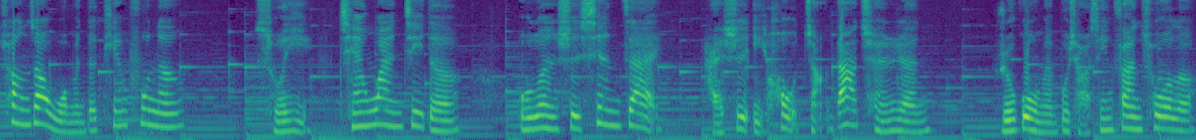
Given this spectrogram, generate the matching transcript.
创造我们的天赋呢？所以千万记得，无论是现在还是以后长大成人，如果我们不小心犯错了，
